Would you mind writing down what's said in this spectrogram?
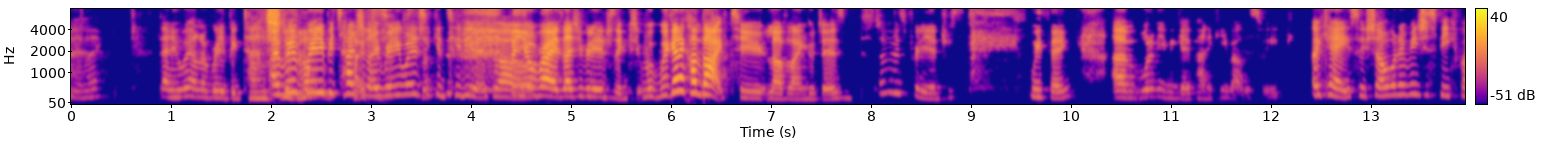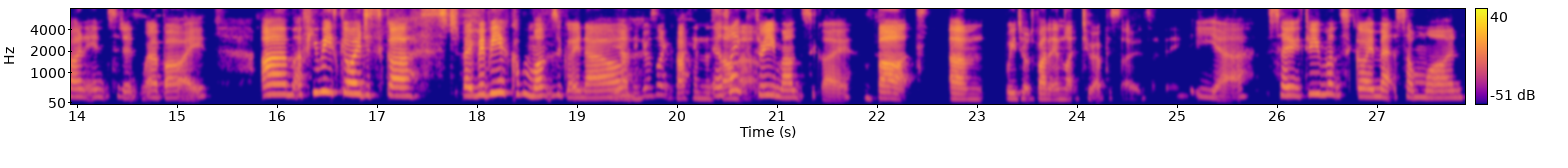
You know? Anyway, we're on a really big tangent. I about really be tangent. I really wanted to continue as well. But you're right, it's actually really interesting. We- We're going to come back to love languages. Stuff is pretty interesting, we think. Um, what have you been gay panicking about this week? Okay, so Shah wanted me to speak about an incident whereby um a few weeks ago I discussed like maybe a couple months ago now. Yeah, I think it was like back in the it was like three months ago. But um, we talked about it in like two episodes, I think. Yeah. So three months ago, I met someone.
